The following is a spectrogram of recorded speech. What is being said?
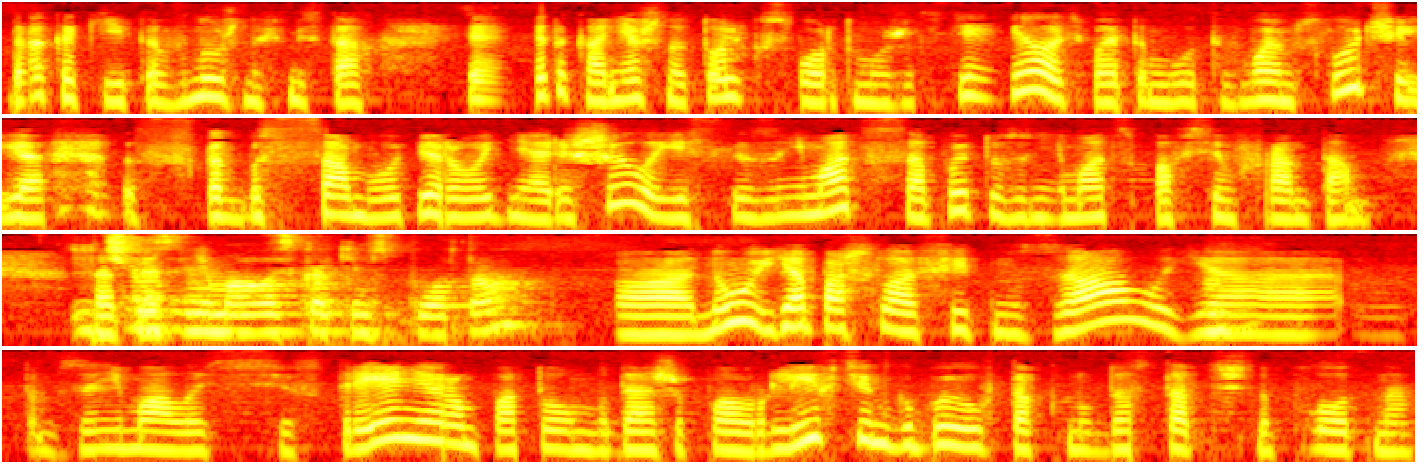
да, какие-то в нужных местах. Э, это, конечно, только спорт может сделать, поэтому вот в моем случае я как бы с самого первого дня решила, если заниматься собой, то заниматься по всем фронтам. И чем занималась, каким спортом? А, ну, я пошла в фитнес-зал, я там занималась с тренером, потом даже пауэрлифтинг был так, ну, достаточно плотно.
